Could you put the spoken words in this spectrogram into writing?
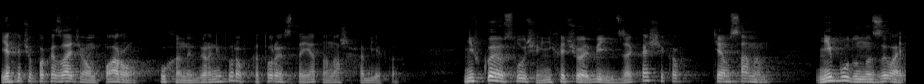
Я хочу показать вам пару кухонных гарнитуров, которые стоят на наших объектах. Ни в коем случае не хочу обидеть заказчиков, тем самым не буду называть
